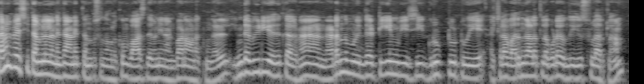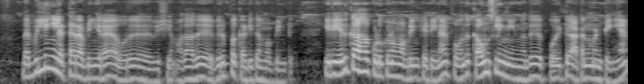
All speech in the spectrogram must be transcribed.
தமிழ் பேசி தமிழில் நினைத்த அனைத்து அன்பு சொந்தங்களுக்கும் வாசுதேவனின் அன்பான வணக்கங்கள். இந்த வீடியோ எதுக்காகனா நடந்து முடிந்த TNPSC group two two A ஆக்சுவலாக வருங்காலத்தில் கூட வந்து யூஸ்ஃபுல்லாக இருக்கலாம். இந்த பில்லிங் லெட்டர் அப்படிங்கிற ஒரு விஷயம் அதாவது விருப்ப கடிதம் அப்படின்ட்டு. இது எதுக்காக கொடுக்கணும் அப்படின்னு கேட்டிங்கன்னா இப்போ வந்து கவுன்சிலிங் நீங்கள் வந்து போயிட்டு அட்டன் பண்ணிட்டீங்க.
